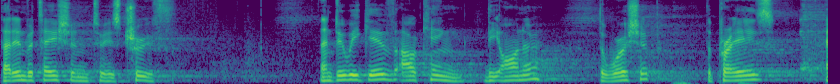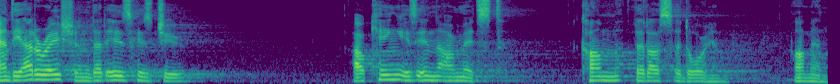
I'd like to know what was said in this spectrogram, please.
that invitation to his truth? And do we give our King the honor, the worship, the praise, and the adoration that is his due? Our King is in our midst. Come, let us adore him. Amen.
